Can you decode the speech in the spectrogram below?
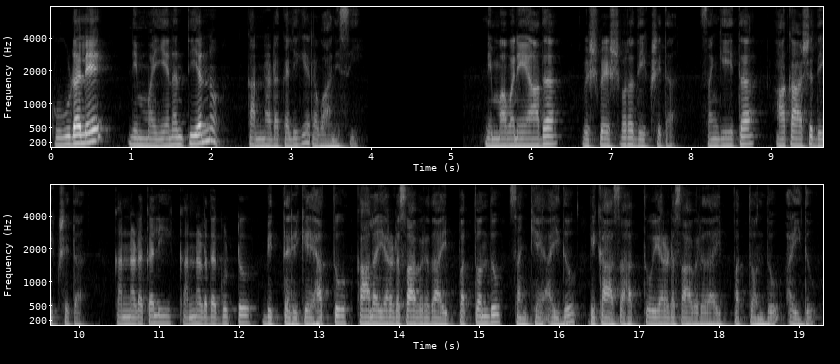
ಕೂಡಲೇ ನಿಮ್ಮ ಏನಂತಿಯನ್ನು ಕನ್ನಡ ಕಲಿಗೆ ರವಾನಿಸಿ. ನಿಮ್ಮವನೇ ಆದ ವಿಶ್ವೇಶ್ವರ ದೀಕ್ಷಿತ, ಸಂಗೀತ, ಆಕಾಶ ದೀಕ್ಷಿತ. ಕನ್ನಡ ಕಲಿ, ಕನ್ನಡದ ಗುಟ್ಟು, ಬಿತ್ತರಿಕೆ ಹತ್ತು, ಕಾಲ ಎರಡು ಸಾವಿರದ ಇಪ್ಪತ್ತೊಂದು, ಸಂಖ್ಯೆ ಐದು, ವಿಕಾಸ ಹತ್ತು, ಎರಡು ಸಾವಿರದ ಇಪ್ಪತ್ತೊಂದು, ಐದು.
